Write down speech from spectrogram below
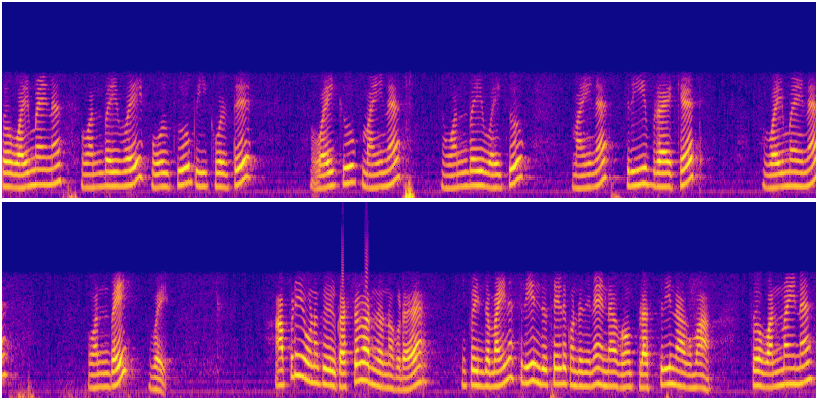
So y minus one by y whole cube equal to y cube minus one by y cube minus three bracket y minus one by y அப்படி உனக்கு கஷ்டமாக இருந்ததுன்னா கூட இப்போ இந்த மைனஸ் த்ரீ இந்த சைடு கொண்டு வந்தீங்கன்னா என்ன ஆகும் ப்ளஸ் த்ரீன்னு ஆகுமா? So one minus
